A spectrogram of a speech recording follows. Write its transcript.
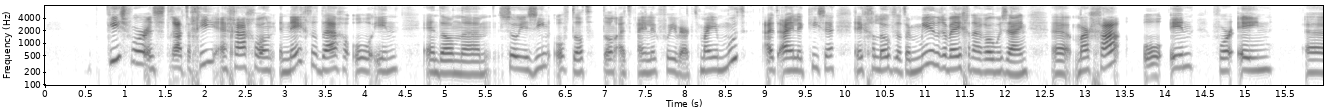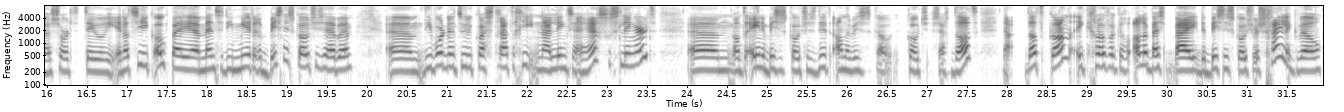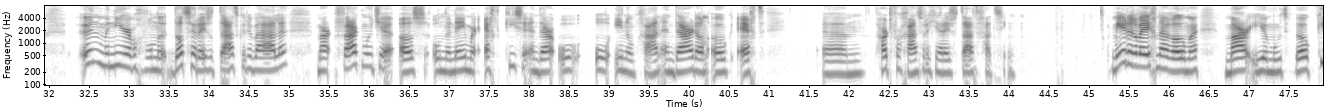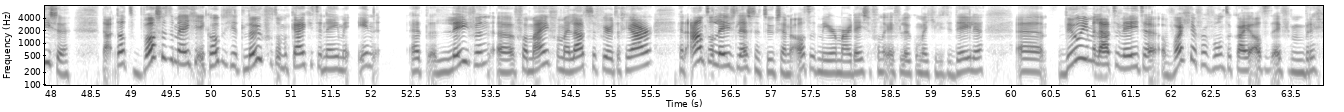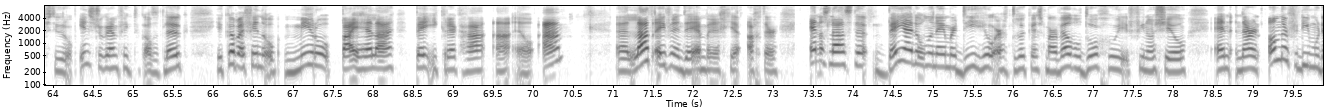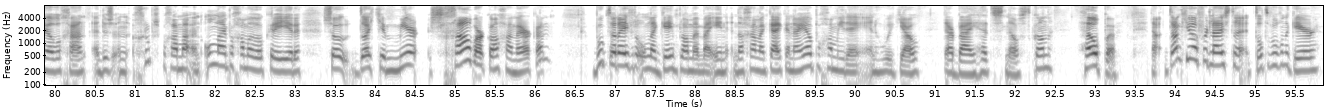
kies voor een strategie en ga gewoon 90 dagen all in. En dan uh, zul je zien of dat dan uiteindelijk voor je werkt. Maar je moet uiteindelijk kiezen. En ik geloof dat er meerdere wegen naar Rome zijn. Uh, maar ga all in voor één uh, soort theorie. En dat zie ik ook bij uh, mensen die meerdere business coaches hebben. Um, die worden natuurlijk qua strategie naar links en rechts geslingerd. Um, want de ene business coach zegt dit, de andere business coach zegt dat. Nou, dat kan. Ik geloof ook dat allebei bij de business coach waarschijnlijk wel een manier hebben gevonden dat ze resultaat kunnen behalen. Maar vaak moet je als ondernemer echt kiezen en daar all, all in op gaan. En daar dan ook echt um, hard voor gaan, zodat je resultaat gaat zien. Meerdere wegen naar Rome, maar je moet wel kiezen. Nou, dat was het een beetje. Ik hoop dat je het leuk vond om een kijkje te nemen in het leven uh, van mij, van mijn laatste 40 jaar. Een aantal levenslessen, natuurlijk zijn er altijd meer, maar deze vond ik even leuk om met jullie te delen. Uh, wil je me laten weten wat je ervan vond, dan kan je altijd even mijn berichtje sturen op Instagram. Vind ik natuurlijk altijd leuk. Je kan mij vinden op Merel Paihella, P-Y-H-A-L-A. Uh, laat even een DM-berichtje achter. En als laatste, ben jij de ondernemer die heel erg druk is, maar wel wil doorgroeien financieel en naar een ander verdienmodel wil gaan en dus een groepsprogramma, een online programma wil creëren, zodat je meer schaalbaar kan gaan werken? Boek dan even de online gameplan met mij in en dan gaan we kijken naar jouw programma-idee en hoe ik jou daarbij het snelst kan helpen. Nou, dankjewel voor het luisteren en tot de volgende keer.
